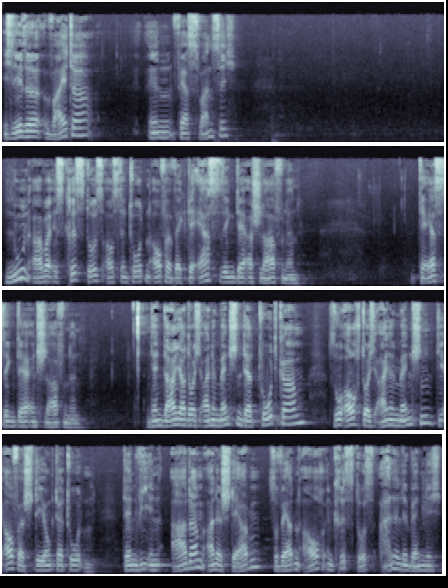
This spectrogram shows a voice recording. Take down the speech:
Ich lese weiter in Vers 20. Nun aber ist Christus aus den Toten auferweckt, der Erstling der Erschlafenen, der Erstling der Entschlafenen. Denn da ja durch einen Menschen der Tod kam, so auch durch einen Menschen die Auferstehung der Toten. Denn wie in Adam alle sterben, so werden auch in Christus alle lebendig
